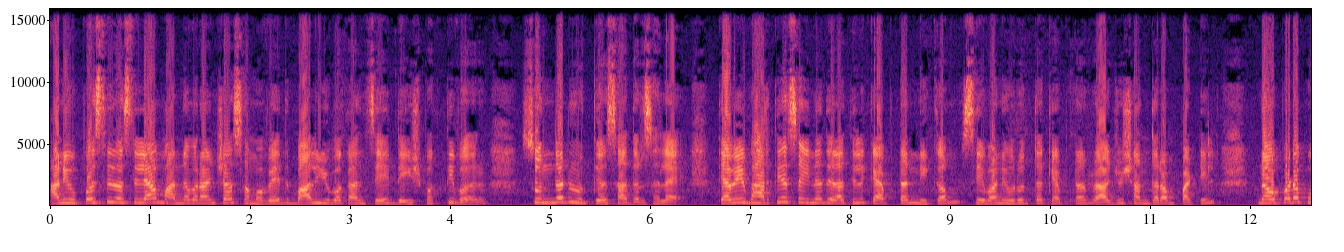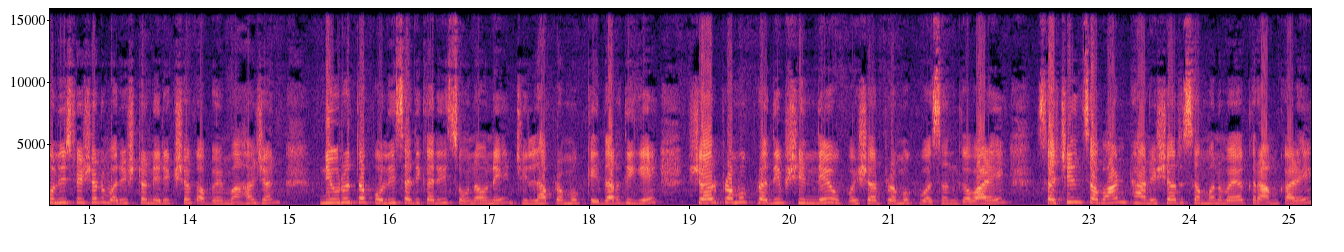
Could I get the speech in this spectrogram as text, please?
आणि उपस्थित असलेल्या मान्यवरांच्या समवेत बाल युवकांचे देशभक्तीवर सुंदर नृत्य सादर झालंय. त्यावेळी भारतीय सैन्य दलातील कॅप्टन निकम सेवानिवृत्त captain Raju Shantaram Patil Navpada police station वरिष्ठ निरीक्षक अभय महाजन निवृत्त पोलीस अधिकारी सोनवणे जिल्हा प्रमुख केदार दिगे शहर प्रमुख प्रदीप शिंदे उपशहर प्रमुख वसंत गवाळे सचिन चव्हाण ठाणे शहर समन्वयक राम काळे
